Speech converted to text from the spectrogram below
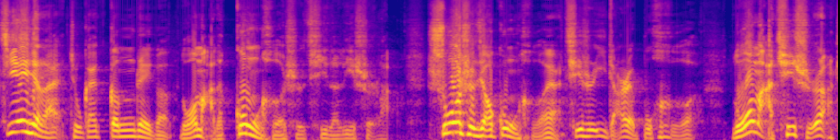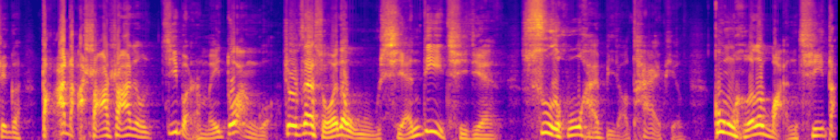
接下来就该更这个罗马的共和时期的历史了。说是叫共和呀，其实一点也不和。罗马其实啊，这个打打杀杀就基本上没断过，就是在所谓的五贤帝期间，似乎还比较太平。共和的晚期大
